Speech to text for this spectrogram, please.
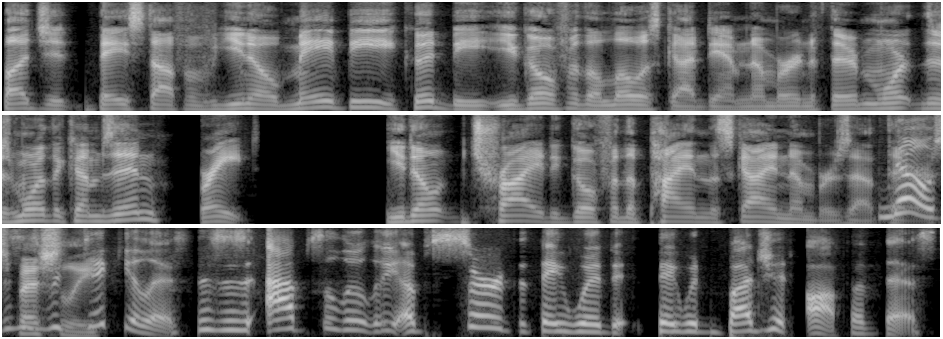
budget based off of you know maybe could be you go for the lowest goddamn number and if there more there's more that comes in great you don't try to go for the pie in the sky numbers out there No, this is ridiculous. This is absolutely absurd that they would they would budget off of this.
